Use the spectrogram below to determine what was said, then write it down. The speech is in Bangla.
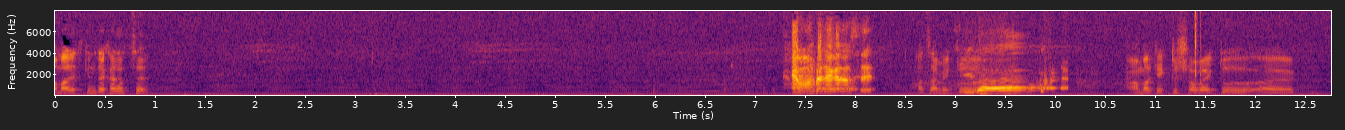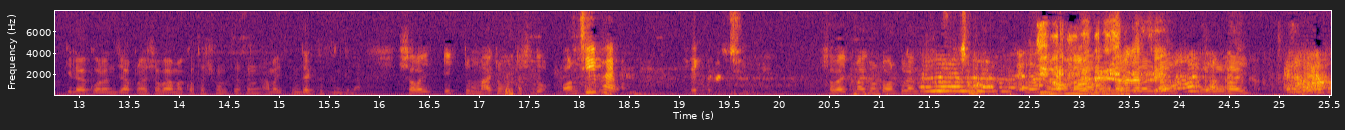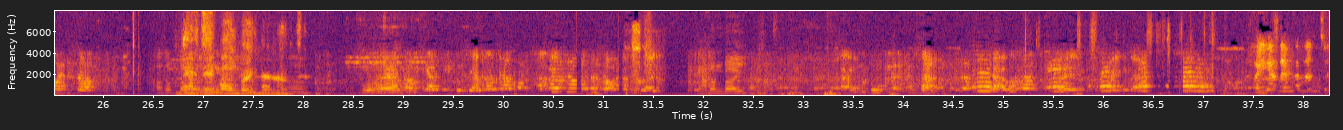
আমার স্ক্রিন দেখা যাচ্ছে? এমনটা দেখা যাচ্ছে। আচ্ছা আমি একটু আমাকে একটু সবাই একটু ক্লিয়ার করেন যে আপনারা সবাই আমার কথা শুনতেছেন আমার স্ক্রিন দেখতেছেন কিনা। সবাই একটু মাইক্রোফোনটা শুধু অন জি ভাই দেখতে পাচ্ছি। সবাই একটু মাইক্রোফোনটা অন করলে আমি বুঝতে পারব জি মামুন ভাই দেখা যাচ্ছে। যাচ্ছে। ভাই আচ্ছা জি জি ভাই। দেখা যাচ্ছে। ভাই? ভাইয়া দেখা যাচ্ছে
